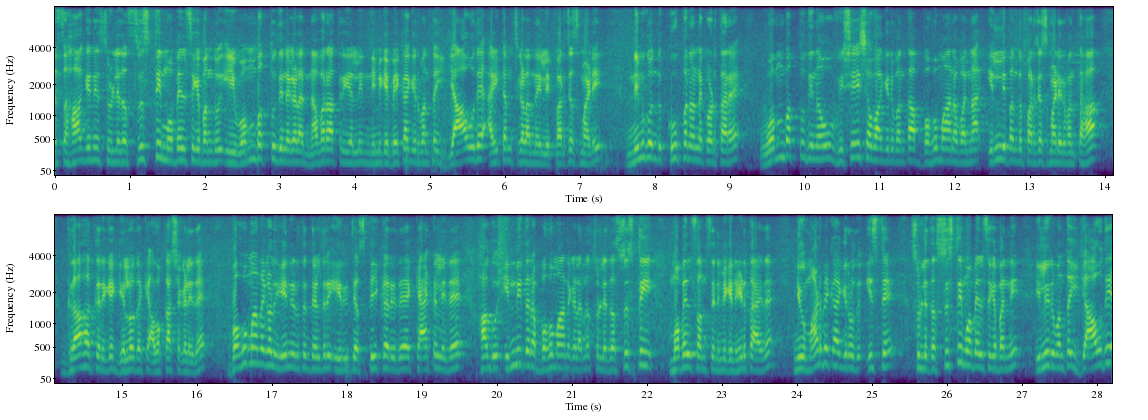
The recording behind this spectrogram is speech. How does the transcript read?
ಎಸ್, ಹಾಗೇನೆ ಸುಳ್ಳಿದ ಸೃಷ್ಟಿ ಮೊಬೈಲ್ಸ್ಗೆ ಬಂದು ಈ ಒಂಬತ್ತು ದಿನಗಳ ನವರಾತ್ರಿಯಲ್ಲಿ ನಿಮಗೆ ಬೇಕಾಗಿರುವಂತಹ ಯಾವುದೇ ಐಟಮ್ಸ್ ಗಳನ್ನ ಇಲ್ಲಿ ಪರ್ಚೇಸ್ ಮಾಡಿ ನಿಮಗೊಂದು ಕೂಪನ್ ಅನ್ನು ಕೊಡ್ತಾರೆ. ಒಂಬತ್ತು ದಿನವೂ ವಿಶೇಷವಾಗಿರುವಂತಹ ಬಹುಮಾನವನ್ನ ಇಲ್ಲಿ ಬಂದು ಪರ್ಚೇಸ್ ಮಾಡಿರುವಂತಹ ಗ್ರಾಹಕರಿಗೆ ಗೆಲ್ಲೋದಕ್ಕೆ ಅವಕಾಶಗಳಿದೆ. ಬಹುಮಾನಗಳು ಏನಿರುತ್ತೆ ಅಂತ ಹೇಳಿದ್ರೆ ಈ ರೀತಿಯ ಸ್ಪೀಕರ್ ಇದೆ ಕ್ಯಾಟಲ್ ಇದೆ, ಹಾಗೂ ಇನ್ನಿತರ ಬಹುಮಾನಗಳನ್ನು ಸುಳ್ಯದ ಸೃಷ್ಟಿ ಮೊಬೈಲ್ ಸಂಸ್ಥೆ ನಿಮಗೆ ನೀಡ್ತಾ ಇದೆ. ನೀವು ಮಾಡಬೇಕಾಗಿರೋದು ಇಷ್ಟೇ. ಸುಳ್ಯದ ಸೃಷ್ಟಿ ಮೊಬೈಲ್ಸ್ಗೆ ಬನ್ನಿ. ಇಲ್ಲಿರುವಂಥ ಯಾವುದೇ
